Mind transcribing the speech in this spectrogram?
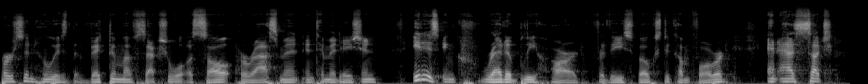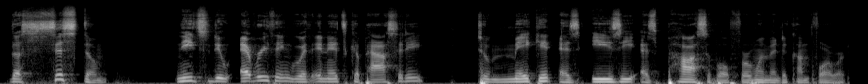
person who is the victim of sexual assault, harassment, intimidation, it is incredibly hard for these folks to come forward. And as such, the system needs to do everything within its capacity to make it as easy as possible for women to come forward.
